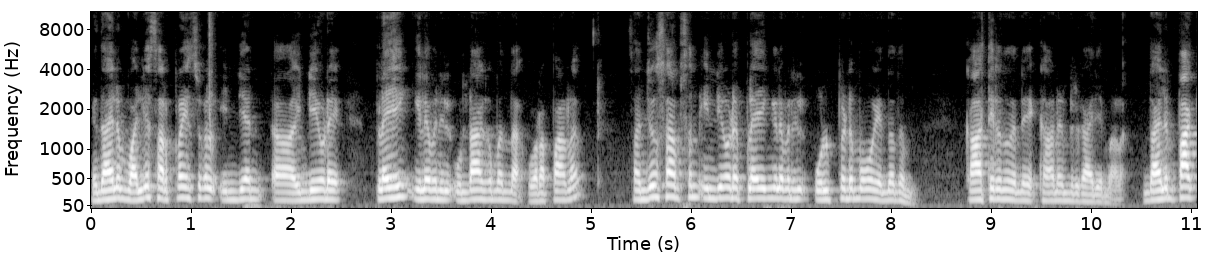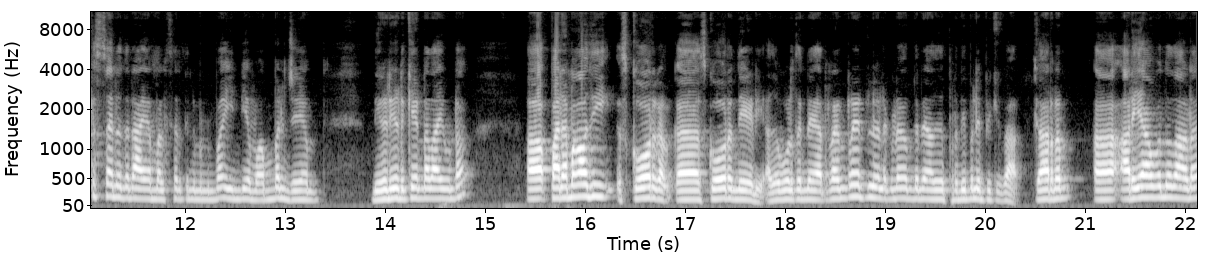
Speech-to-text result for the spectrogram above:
എന്തായാലും വലിയ സർപ്രൈസുകൾ ഇന്ത്യൻ ഇന്ത്യയുടെ പ്ലേയിങ് ഇലവനിൽ ഉണ്ടാകുമെന്ന് ഉറപ്പാണ്. സഞ്ജു സാംസൺ ഇന്ത്യയുടെ പ്ലേയിങ് ഇലവനിൽ ഉൾപ്പെടുമോ എന്നതും കാത്തിരുന്ന് തന്നെ കാണേണ്ട ഒരു കാര്യമാണ്. എന്തായാലും പാകിസ്ഥാനെതിരായ മത്സരത്തിന് മുൻപ് ഇന്ത്യ വമ്പൻ ജയം നേടിയെടുക്കേണ്ടതായുണ്ട്. പരമാവധി സ്കോറുകൾ സ്കോർ നേടി. അതുപോലെ തന്നെ റൺ റേറ്റിൽ തന്നെ അത് പ്രതിഫലിപ്പിക്കുക. കാരണം അറിയാവുന്നതാണ്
